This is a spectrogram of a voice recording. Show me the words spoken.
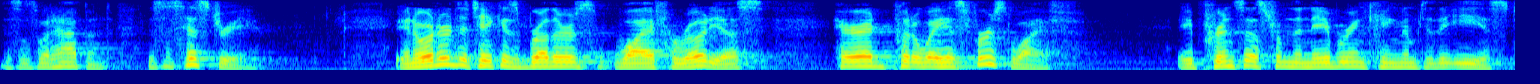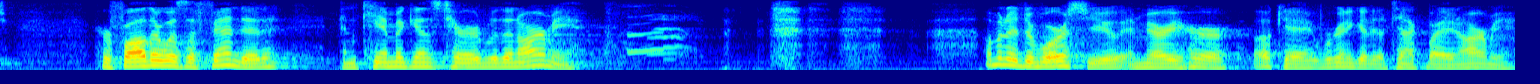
This is what happened. This is history. In order to take his brother's wife, Herodias, Herod put away his first wife, a princess from the neighboring kingdom to the east. Her father was offended and came against Herod with an army. I'm going to divorce you and marry her. Okay, we're going to get attacked by an army.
